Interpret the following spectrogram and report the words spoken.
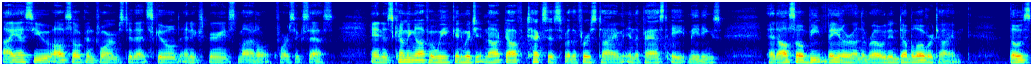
ISU also conforms to that skilled and experienced model for success and is coming off a week in which it knocked off Texas for the first time in the past eight meetings and also beat Baylor on the road in double overtime. Those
